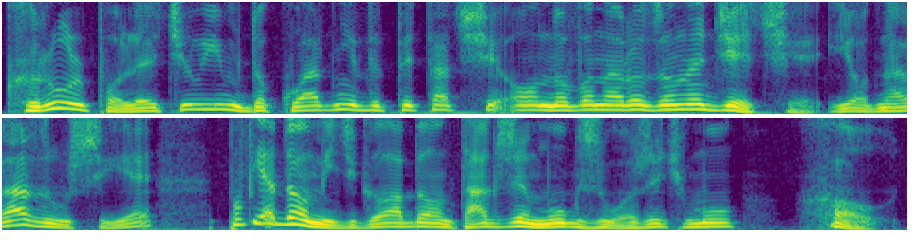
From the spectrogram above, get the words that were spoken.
król polecił im dokładnie wypytać się o nowonarodzone dziecię i odnalazłszy je, powiadomić go, aby on także mógł złożyć mu hołd.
